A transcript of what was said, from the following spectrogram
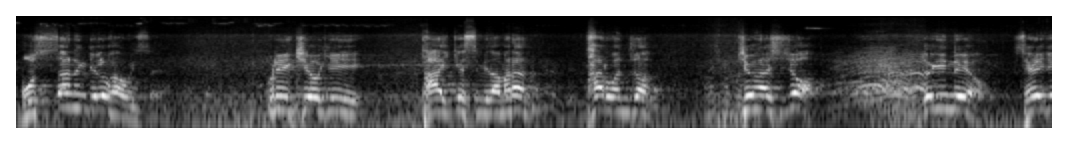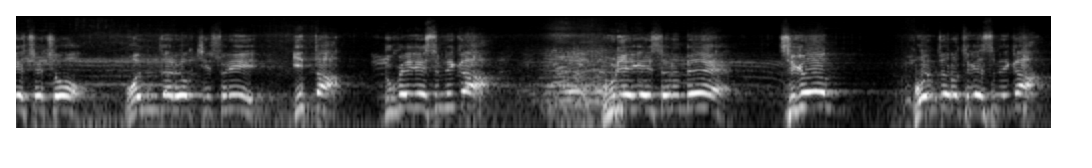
못 사는 길로 가고 있어요. 우리 기억이 다 있겠습니다만은 탈원전 기억나시죠? 여기 있네요. 세계 최초 원자력 기술이 있다. 누구에게 있습니까? 우리에게 있었는데 지금 원전 어떻게 했습니까?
